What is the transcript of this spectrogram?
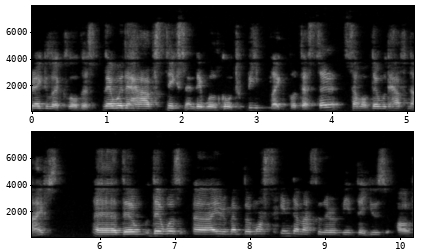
regular clothes. They would have sticks and they will go to beat like protester. Some of them would have knives. Uh, there there was uh, I remember most in Damascus there have been the use of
